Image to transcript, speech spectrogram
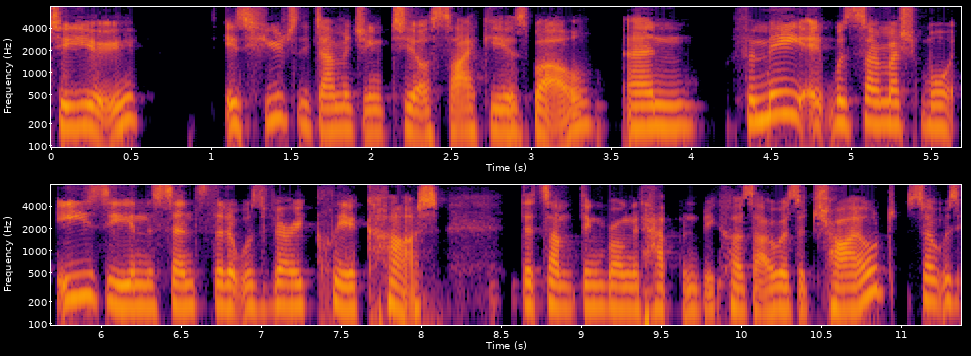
to you is hugely damaging to your psyche as well. And for me, it was so much more easy in the sense that it was very clear cut that something wrong had happened because I was a child. So it was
